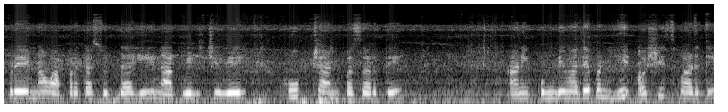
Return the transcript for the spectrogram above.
स्प्रे न वापरता सुद्धा ही नागवेलची वेल खूप छान पसरते. आणि कुंडीमध्ये पण ही अशीच वाढते.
